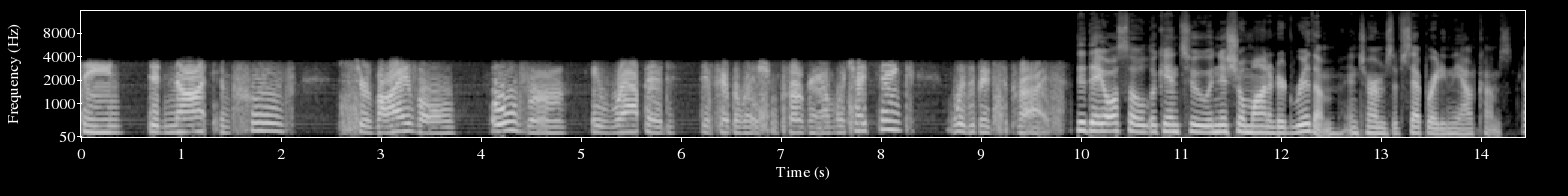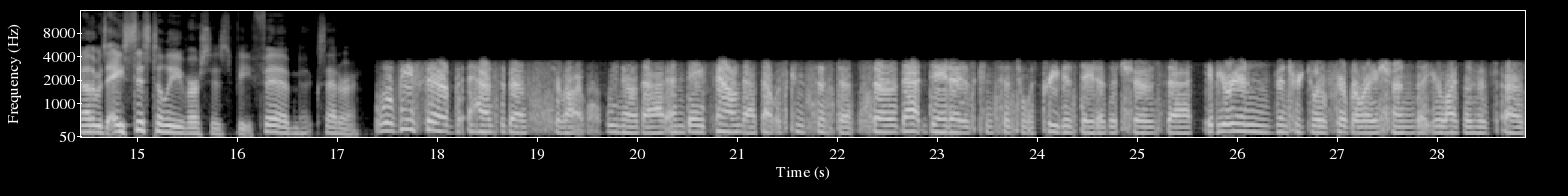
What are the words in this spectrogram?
scene did not improve survival over a rapid defibrillation program, which I think was a big surprise. Did they also look into initial monitored rhythm in terms of separating the outcomes? In other words, asystole versus VFib, et cetera. Well, VFib has the best survival. We know that, and they found that that was consistent. So that data is consistent with previous data that shows that if you're in ventricular fibrillation, that your likelihood of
